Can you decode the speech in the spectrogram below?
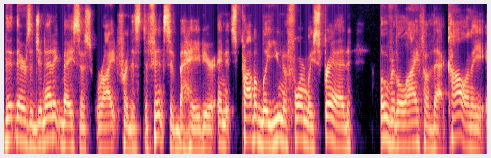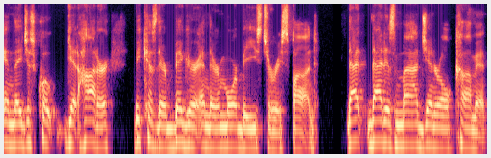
that there's a genetic basis right for this defensive behavior and it's probably uniformly spread over the life of that colony and they just quote get hotter because they're bigger and there are more bees to respond that that is my general comment.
